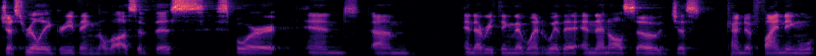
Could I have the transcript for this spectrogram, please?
just really grieving the loss of this sport and um, and everything that went with it, and then also just kind of finding,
